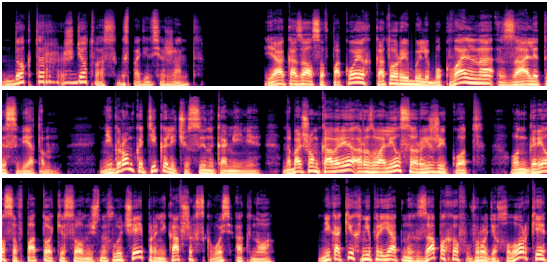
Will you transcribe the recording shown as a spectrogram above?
«Доктор ждет вас, господин сержант». Я оказался в покоях, которые были буквально залиты светом. Негромко тикали часы на камине. На большом ковре развалился рыжий кот. Он грелся в потоке солнечных лучей, проникавших сквозь окно. Никаких неприятных запахов вроде хлорки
